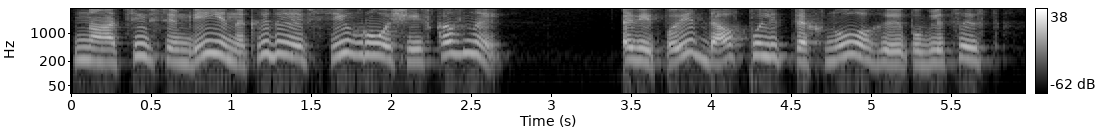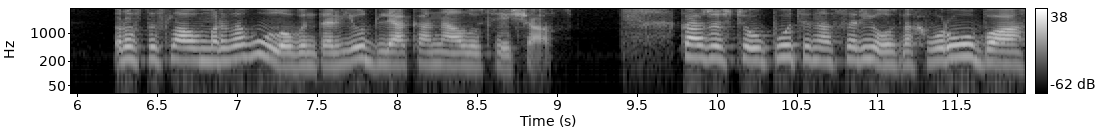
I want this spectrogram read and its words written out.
на ці всі мрії не кидає всі гроші із казни? Відповідь дав політтехнолог і публіцист Ростислав Мерзагулов в інтерв'ю для каналу «Сій час». Каже, що у Путіна серйозна хвороба,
